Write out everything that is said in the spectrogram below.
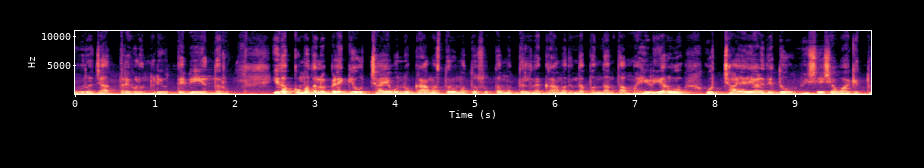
ಊರ ಜಾತ್ರೆಗಳು ನಡೆಯುತ್ತವೆ ಎಂದರು. ಇದಕ್ಕೂ ಮೊದಲು ಬೆಳಗ್ಗೆ ಉಚ್ಛಾಯವನ್ನು ಗ್ರಾಮಸ್ಥರು ಮತ್ತು ಸುತ್ತಮುತ್ತಲಿನ ಗ್ರಾಮದಿಂದ ಬಂದಂಥ ಮಹಿಳೆಯರು ಉಚ್ಛಾಯ ಎಳೆದಿದ್ದು ವಿಶೇಷವಾಗಿತ್ತು.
